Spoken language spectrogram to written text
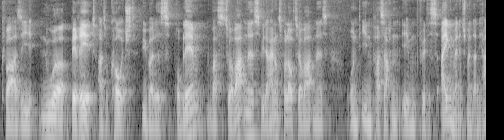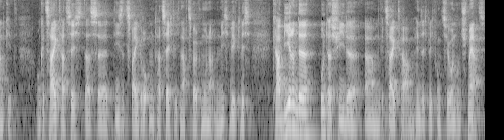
quasi nur berät, also coacht über das Problem, was zu erwarten ist, wie der Heilungsverlauf zu erwarten ist und ihnen ein paar Sachen eben für das Eigenmanagement an die Hand gibt. Und gezeigt hat sich, dass äh, diese zwei Gruppen tatsächlich nach zwölf Monaten nicht wirklich gravierende Unterschiede ähm, gezeigt haben hinsichtlich Funktion und Schmerz.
